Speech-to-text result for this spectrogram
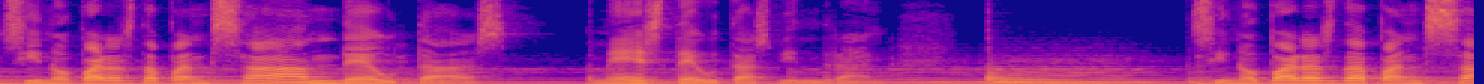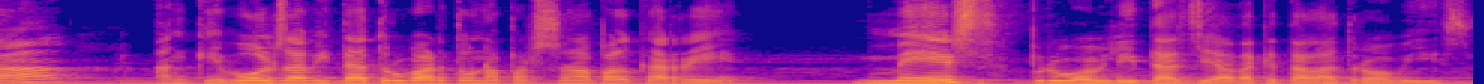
Si no pares de pensar en deutes, més deutes vindran. Si no pares de pensar en què vols evitar trobar-te una persona pel carrer, més probabilitats hi ha de que te la trobis.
